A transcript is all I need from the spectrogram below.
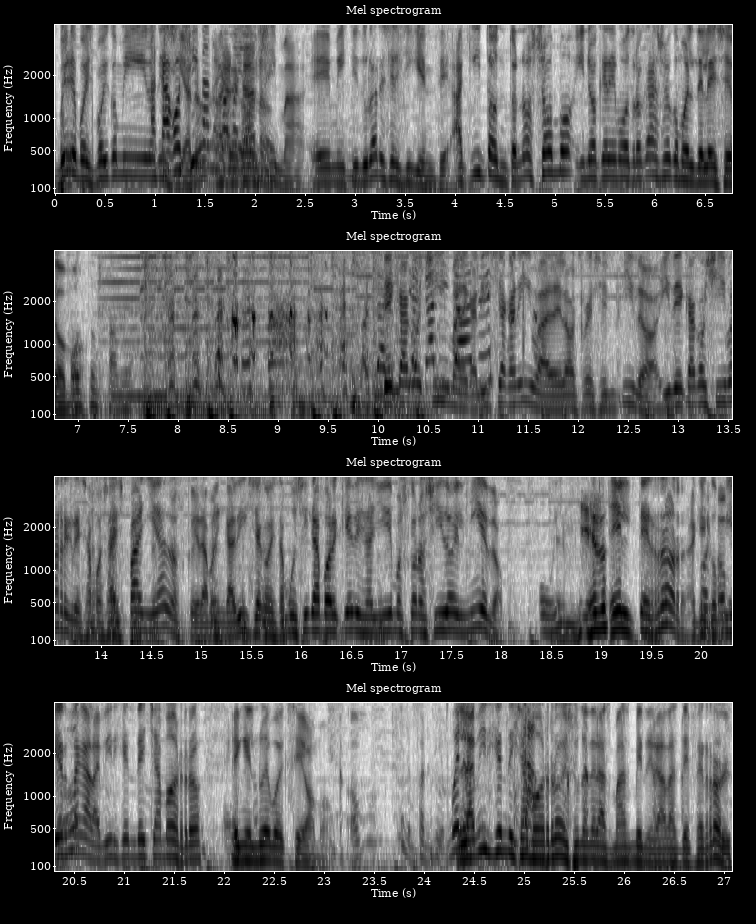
Bueno, pues voy con mi noticia, Kagoshima ¿no? Eh, mi titular es el siguiente. Aquí tonto no somos y no queremos otro caso como el del ese homo. Oh, por favor. De Kagoshima, de Galicia Caníbal, de los resentidos. Y de Kagoshima regresamos a España, nos quedamos en Galicia con esta música porque desde allí hemos conocido el miedo, El miedo. el terror a que conviertan a la Virgen de Chamorro en el nuevo exeomo. Bueno, la Virgen de Chamorro es una de las más veneradas de Ferrol.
